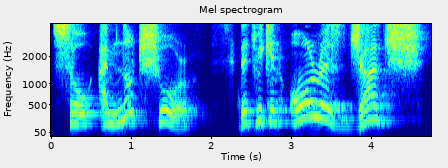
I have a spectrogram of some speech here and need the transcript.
So I'm not sure that we can always judge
